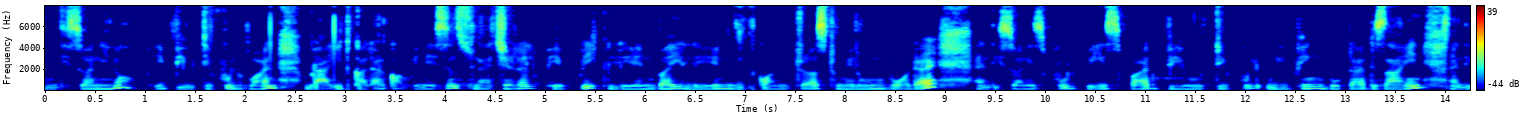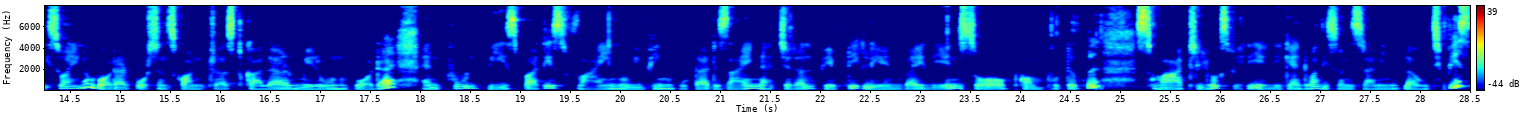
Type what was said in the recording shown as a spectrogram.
And this one you know very beautiful one. Bright color combinations natural fabric lane by lane with contrast maroon border. And this one is full base part beautiful weaving buta design. And this one you know border portions contrast color maroon border. And full base part is fine weaving buta design natural fabric lane by lane soft comfortable smart looks very elegant one. This one is running blouse piece.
